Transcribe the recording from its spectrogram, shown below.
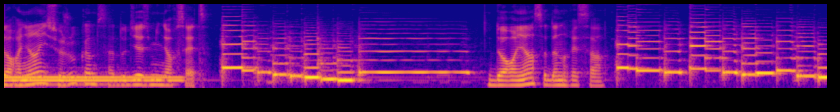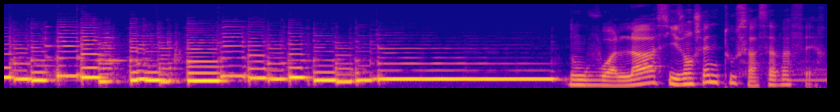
dorien, il se joue comme ça, Do dièse mineur 7. Dorien, ça donnerait ça. Voilà, si j'enchaîne tout ça, ça va faire.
